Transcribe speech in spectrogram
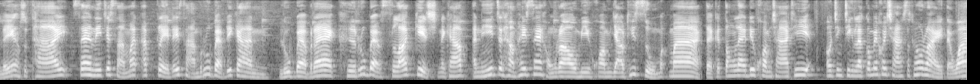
และอย่างสุดท้ายแส้นี้จะสามารถอัปเกรดได้ 3 รูปแบบด้วยกัน รูปแบบแรกคือรูปแบบ sluggish นะครับ อันนี้จะทำให้แส้ของเรามีความความยาวที่สูงมากๆ แต่ก็ต้องแลกด้วยความช้าที่เอาจริง ๆ แล้วก็ไม่ค่อยช้าสักเท่าไหร่ แต่ว่า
